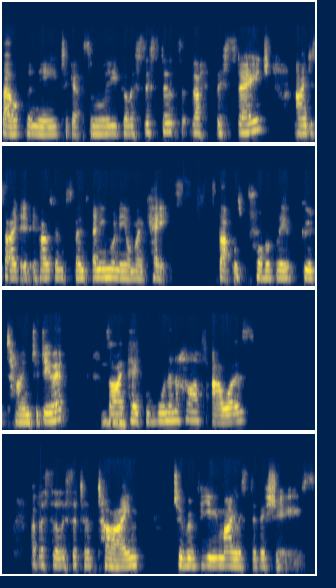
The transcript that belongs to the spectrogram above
felt the need to get some legal assistance at that, this stage. I decided if I was going to spend any money on my case, that was probably a good time to do it. Mm-hmm. So I mm-hmm. paid for one and a half hours of a solicitor's time to review my list of issues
